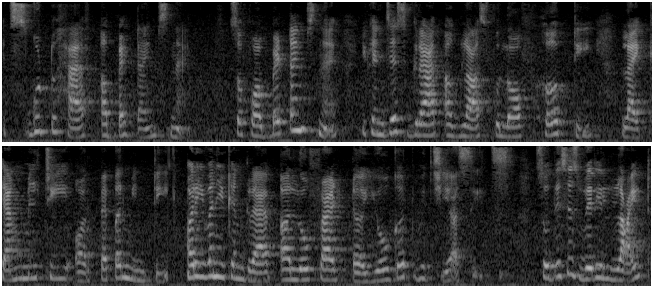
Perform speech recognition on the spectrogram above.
it's good to have a bedtime snack. So for bedtime snack, you can just grab a glass full of herb tea like chamomile tea or peppermint tea or even you can grab a low-fat uh, yogurt with chia seeds. So this is very light,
